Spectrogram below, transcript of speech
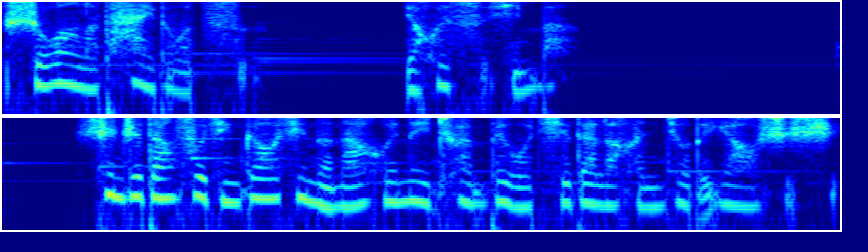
失望了太多次，也会死心吧。甚至当父亲高兴的拿回那串被我期待了很久的钥匙时，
